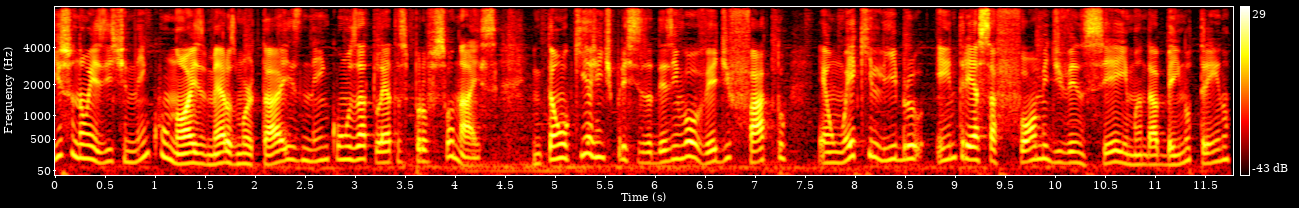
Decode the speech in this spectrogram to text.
Isso não existe nem com nós, meros mortais, nem com os atletas profissionais. Então, o que a gente precisa desenvolver de fato é um equilíbrio entre essa fome de vencer e mandar bem no treino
